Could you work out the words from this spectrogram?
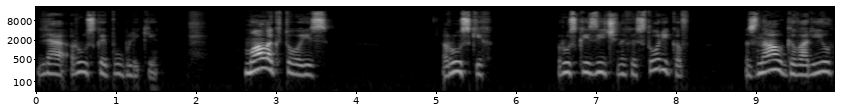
для русской публики. Мало кто из русских, русскоязычных историков знал, говорил.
